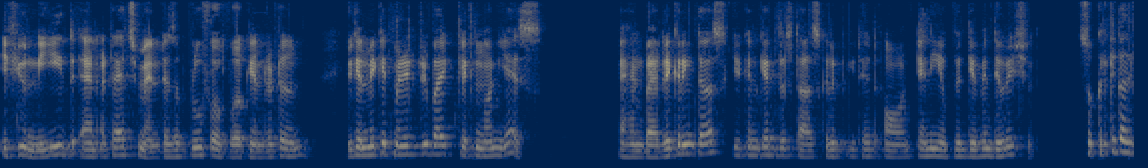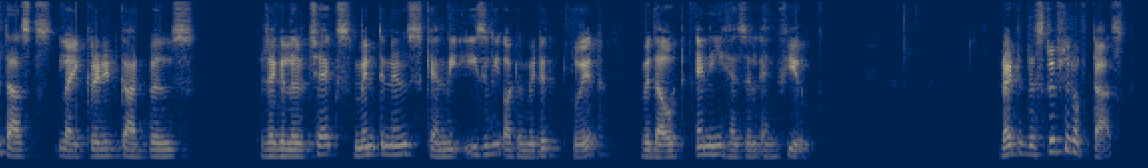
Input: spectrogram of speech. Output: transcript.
If you need an attachment as a proof of work in return, you can make it mandatory by clicking on yes. And by recurring task, you can get this task repeated on any of the given duration. So critical tasks like credit card bills, regular checks, maintenance can be easily automated through it without any hassle and fear. Write a description of task.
